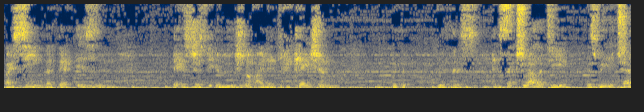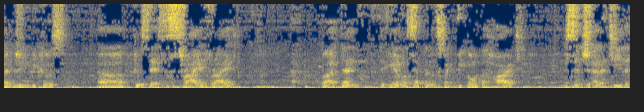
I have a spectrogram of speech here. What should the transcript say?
by seeing that there isn't, there is just the illusion of identification with, the, with this. And sexuality is really challenging because, uh, because there's the strife, right? But then the eros happens when we go in the heart. The sensuality, the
